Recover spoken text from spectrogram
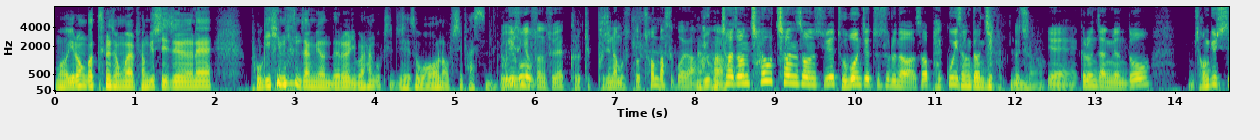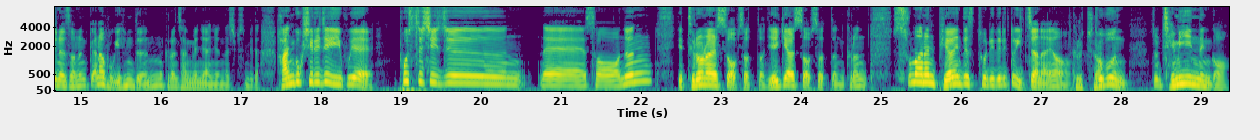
뭐 이런 것들을 정말 정규 시즌에 보기 힘든 장면들을 이번 한국 시리즈에서 원 없이 봤습니다. 그리고, 그리고- 이승엽 선수의 그렇게 부진한 모습도 처음 봤을 거예요. 아마. 6차전 차우찬 선수의 두 번째 투수로 나와서 109 이상 던진 그렇죠. 예, 그런 장면도 정규 시즌에서는 꽤나 보기 힘든 그런 장면이 아니었나 싶습니다. 한국 시리즈 이후에 포스트 시즌에서는 드러날 수 없었던, 얘기할 수 없었던 그런 수많은 behind story들이 또 있잖아요. 그렇죠. 두 분 좀 재미있는 거,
